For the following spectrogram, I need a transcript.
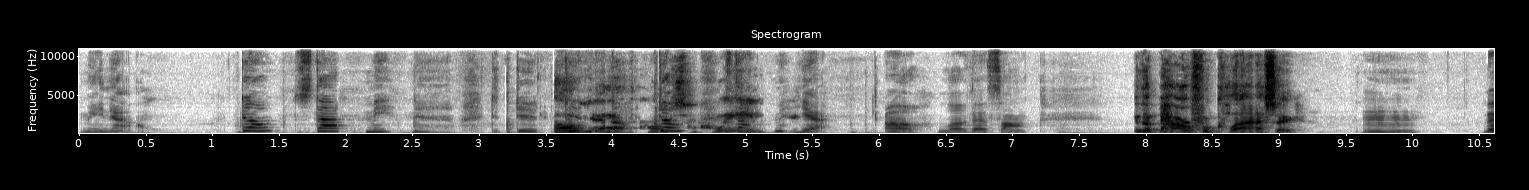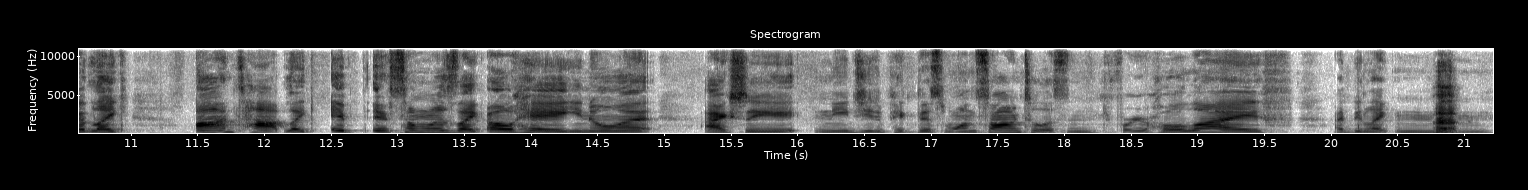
Me Now." Don't stop me now. Oh yeah, of course, don't Queen. Yeah. Oh, love that song. The powerful classic. Mm-hmm. That like on top, like if if someone was like, "Oh, hey, you know what? I actually need you to pick this one song to listen for your whole life," I'd be like, mm,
